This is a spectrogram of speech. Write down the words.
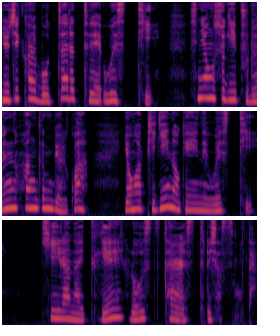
뮤지컬 모차르트의 OST, 신영숙이 부른 황금별과 영화 비긴 어게인의 OST, 키라 나이틀리의 Lost Stars 들으셨습니다.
